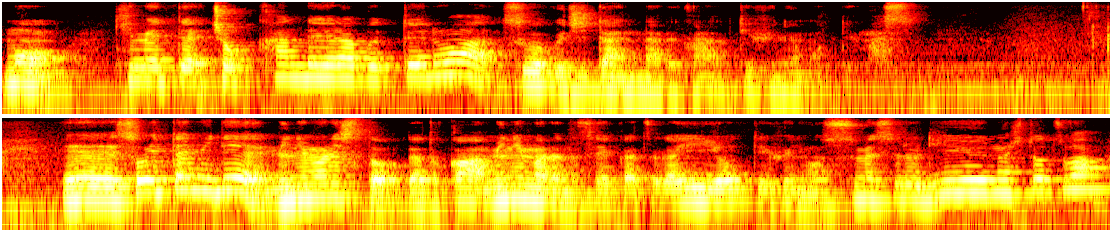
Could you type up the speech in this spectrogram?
もう決めて直感で選ぶっていうのはすごく時短になるかなっていう風に思っています。えー、そういった意味でミニマリストだとかミニマルな生活がいいよっていうふうにお勧めする理由の一つは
